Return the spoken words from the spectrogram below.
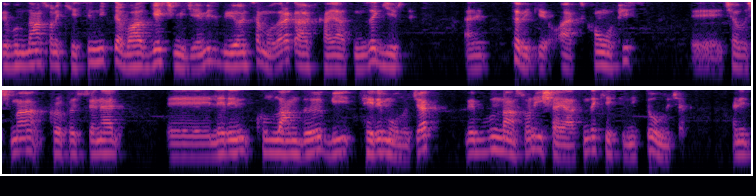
ve bundan sonra kesinlikle vazgeçmeyeceğimiz bir yöntem olarak artık hayatımıza girdi. Yani tabii ki artık home office e, çalışma profesyonellerin kullandığı bir terim olacak ve bundan sonra iş hayatında kesinlikle olacak. Hani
